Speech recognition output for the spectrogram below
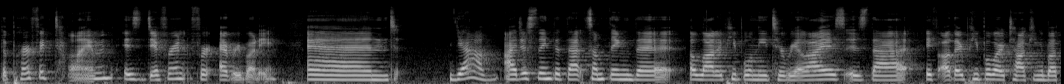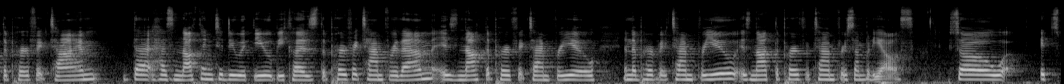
the perfect time is different for everybody. And yeah, I just think that that's something that a lot of people need to realize is that if other people are talking about the perfect time, that has nothing to do with you because the perfect time for them is not the perfect time for you, and the perfect time for you is not the perfect time for somebody else. So it's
